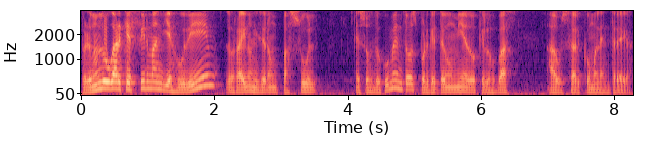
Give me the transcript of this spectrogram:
Pero en un lugar que firman Yehudim, los reinos hicieron pasul esos documentos porque tengo miedo que los vas a usar como la entrega.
